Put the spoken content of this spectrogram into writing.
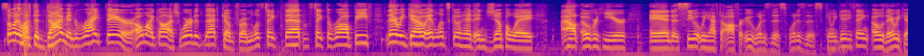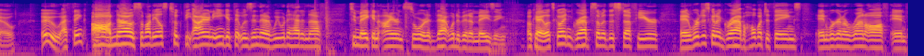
somebody left a diamond right there. Oh my gosh, where did that come from? Let's take that. Let's take the raw beef. There we go, and let's go ahead and jump away out over here and see what we have to offer. Ooh, what is this? What is this? Can we get anything? Oh, there we go. Ooh, I think, oh no, somebody else took the iron ingot that was in there. We would have had enough to make an iron sword. That would have been amazing. Okay, let's go ahead and grab some of this stuff here. And we're just going to grab a whole bunch of things. And we're going to run off and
